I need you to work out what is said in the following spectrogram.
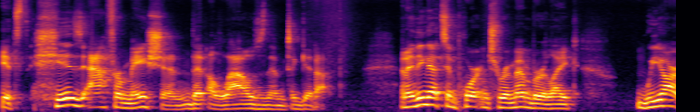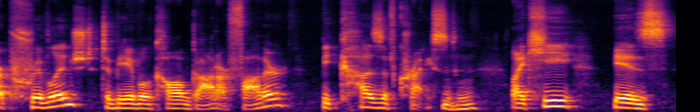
it's his affirmation that allows them to get up. And I think that's important to remember like we are privileged to be able to call God our Father because of Christ. Like he is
